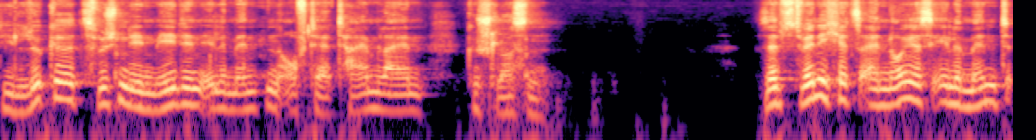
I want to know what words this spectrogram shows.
die Lücke zwischen den Medienelementen auf der Timeline geschlossen. Selbst wenn ich jetzt ein neues Element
